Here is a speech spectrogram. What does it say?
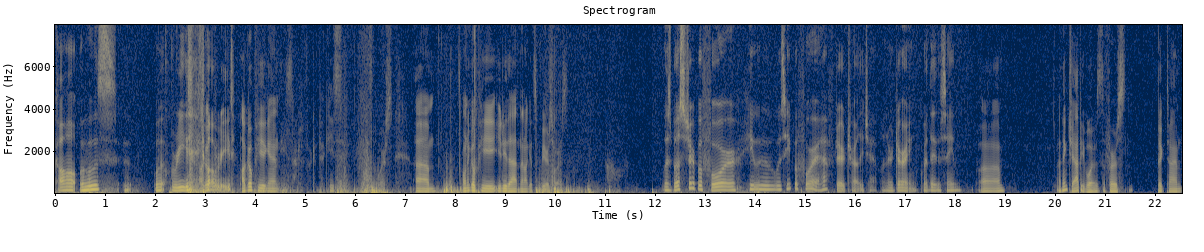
Call who's what? Reed. I'll go call p- Reed. I'll go pee again. He's not gonna fucking pick. He's he's the worst. Um, I want to go pee. You do that, and then I'll get some beers for us. Was Buster before he was he before or after Charlie Chaplin or during? Were they the same? Um, I think Chappie Boy was the first big time.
